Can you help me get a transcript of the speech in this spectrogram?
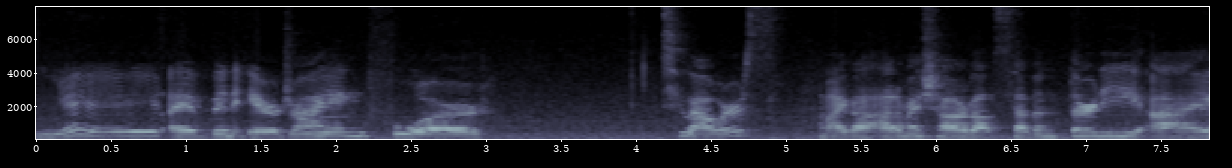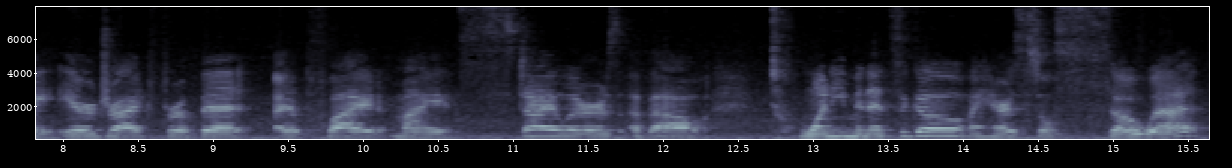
Yay! I have been air drying for two hours. I got out of my shower about 7.30. I air dried for a bit. I applied my stylers about 20 minutes ago. My hair is still so wet.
